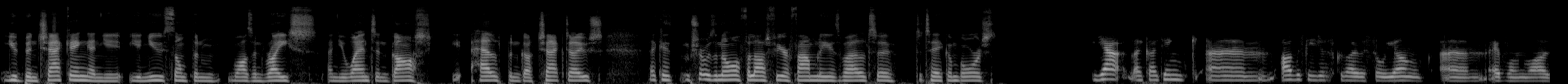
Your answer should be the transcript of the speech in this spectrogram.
you'd been checking and you you knew something wasn't right and you went and got help and got checked out. Like I'm sure it was an awful lot for your family as well to to take on board. Yeah, like I think um, obviously just because I was so young, um, everyone was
